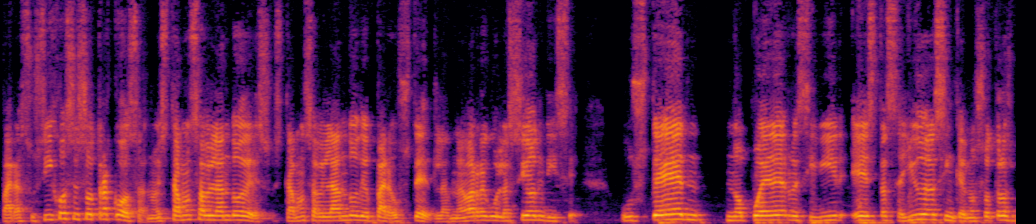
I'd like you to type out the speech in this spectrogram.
Para sus hijos es otra cosa, no estamos hablando de eso, estamos hablando de para usted. La nueva regulación dice, usted no puede recibir estas ayudas sin que nosotros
